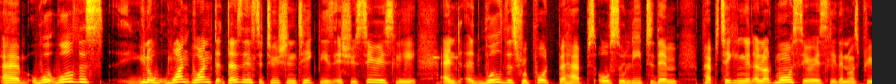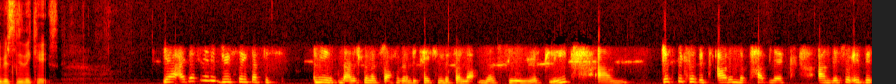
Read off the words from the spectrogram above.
um, will, will this you know, one, one does the institution take these issues seriously, and uh, will this report perhaps also lead to them perhaps taking it a lot more seriously than was previously the case? Yeah, I definitely do think that this. I mean, management and staff are going to be taking this a lot more seriously. Um, just because it's out in the public, um, there, of, there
